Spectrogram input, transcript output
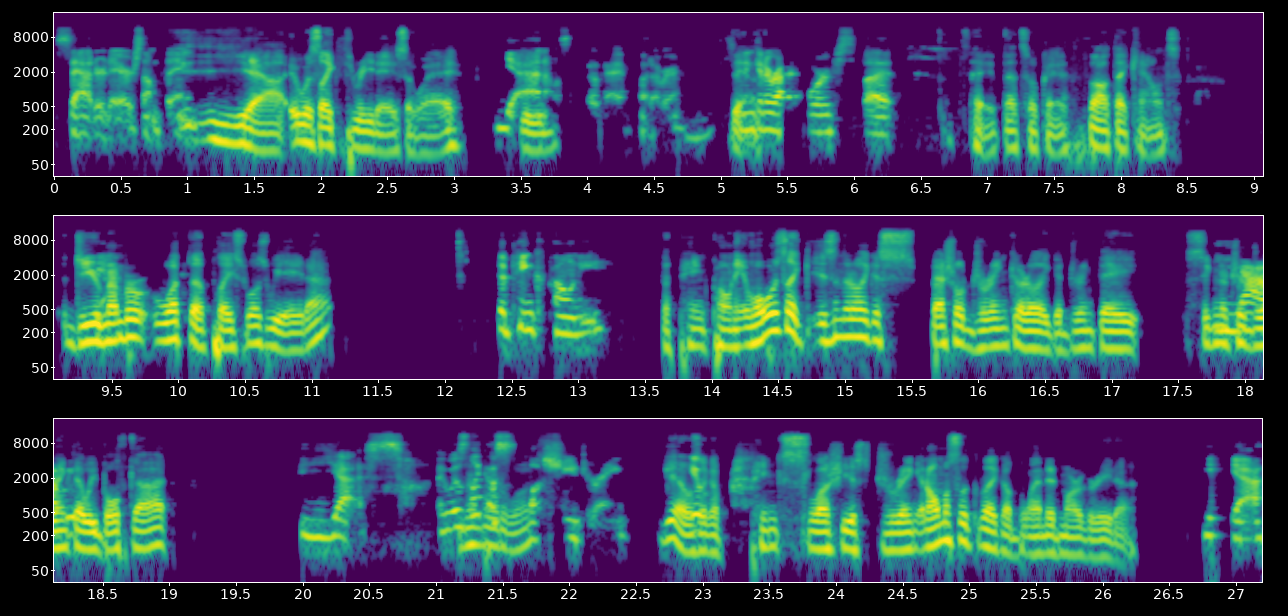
Saturday or something. yeah, it was like three days away. Yeah, and I was like, okay, whatever. Yeah. Didn't get a ride horse, but Hey, that's okay. Thought that counts. Do you Yeah. remember what the place was we ate at? the pink pony. The Pink Pony. And what was like? Isn't there like a special drink or like a drink they signature Yeah, drink we- that we both got? Yes. It was like a Remember it was? slushy drink. Yeah, it was It- like a pink slushiest drink. It almost looked like a blended margarita. Yeah.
